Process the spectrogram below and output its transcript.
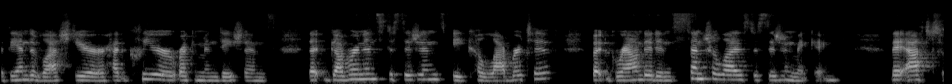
at the end of last year had clear recommendations that governance decisions be collaborative, but grounded in centralized decision-making they asked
